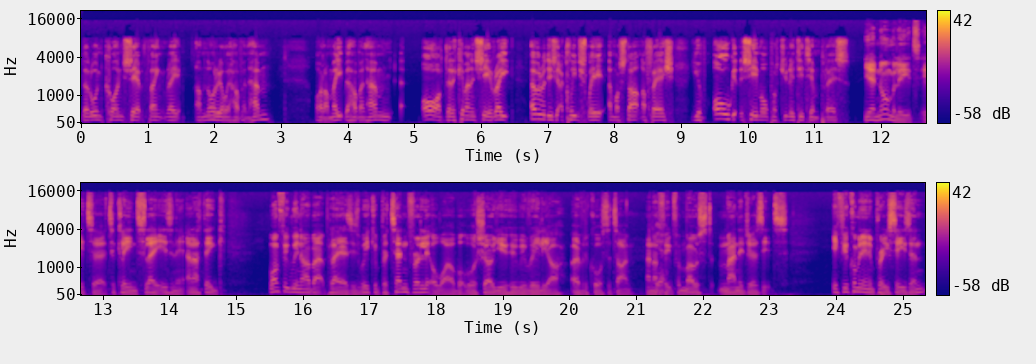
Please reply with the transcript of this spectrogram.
their own concept, think, right, I'm not really having him, or I might be having him, or do they come in and say, right, everybody's got a clean slate and we're starting afresh, you've all got the same opportunity to impress? yeah. Normally, it's it's a it's a clean slate, isn't it? And I think one thing we know about players is we can pretend for a little while, but we'll show you who we really are over the course of time. And I Yeah. think for most managers, it's if you're coming in in pre-season,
